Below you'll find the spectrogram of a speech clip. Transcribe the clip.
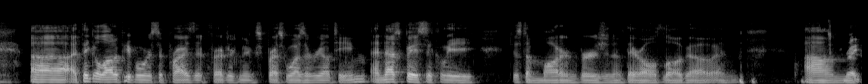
uh, I think a lot of people were surprised that Fredericton Express was a real team, and that's basically just a modern version of their old logo. And um, Right.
